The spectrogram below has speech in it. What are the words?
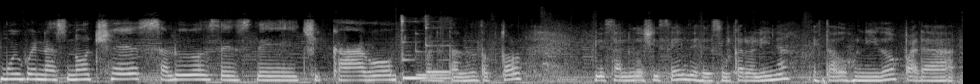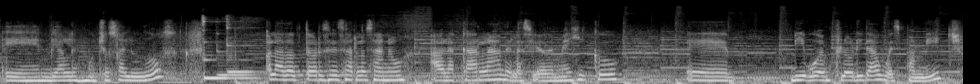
Muy buenas noches. Saludos desde Chicago. Buenas tardes, doctor. Les saluda Giselle desde Sur Carolina, Estados Unidos, para eh, enviarles muchos saludos. Hola, doctor César Lozano. Habla Carla de la Ciudad de México. Eh, vivo en Florida, West Palm Beach.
